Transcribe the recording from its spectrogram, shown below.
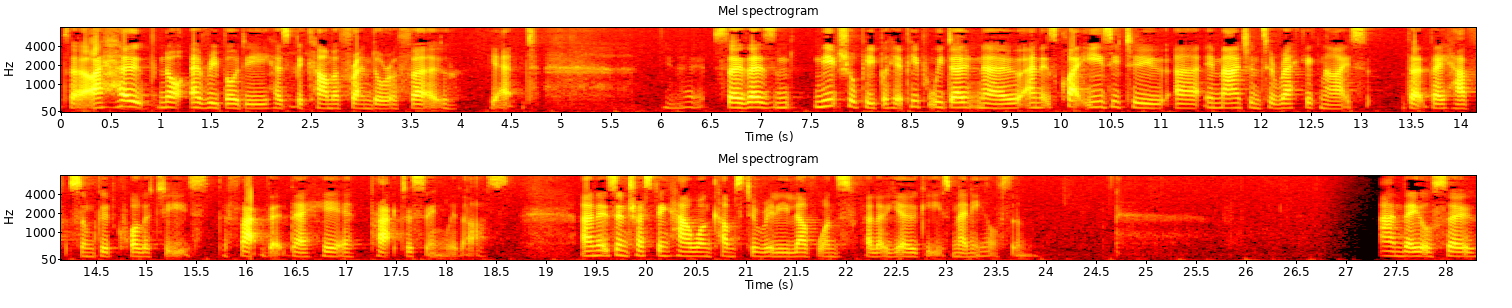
So, I hope not everybody has become a friend or a foe yet. You know, so there's neutral people here, people we don't know, and it's quite easy to uh, imagine to recognize that they have some good qualities. The fact that they're here practicing with us, and it's interesting how one comes to really love one's fellow yogis, many of them, and they also,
